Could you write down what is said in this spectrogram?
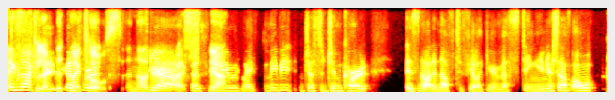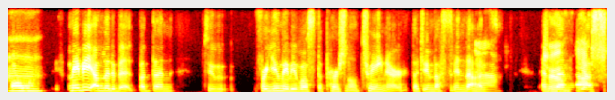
exactly like dip my for- toes in other Yeah, areas. because Yeah. you it might maybe just a gym card is not enough to feel like you're investing in yourself. Oh, oh Mm. maybe a little bit, but then to for you maybe it was the personal trainer that you invested in that. Yeah. And True. then that yes.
